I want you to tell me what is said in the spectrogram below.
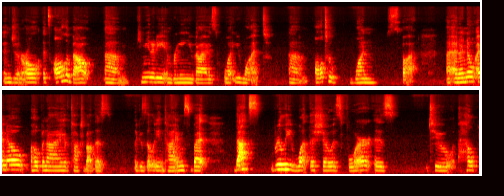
in general, it's all about um, community and bringing you guys what you want, um, all to one spot and I know I know Hope and I have talked about this a gazillion times, but that's really what the show is for is to help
